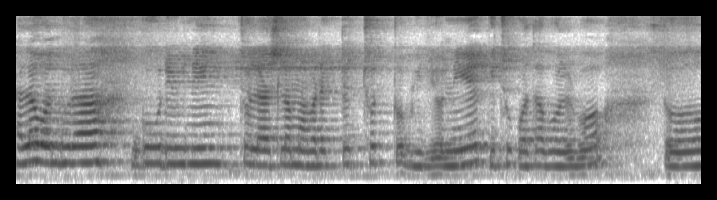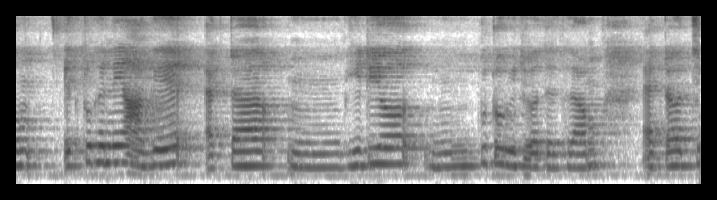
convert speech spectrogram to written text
হ্যালো বন্ধুরা, গুড ইভিনিং। চলে আসলাম আবার একটা ছোট্ট ভিডিও নিয়ে, কিছু কথা বলব। তো একটুখানি আগে একটা ভিডিও দুটো ভিডিও দেখলাম। একটা হচ্ছে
